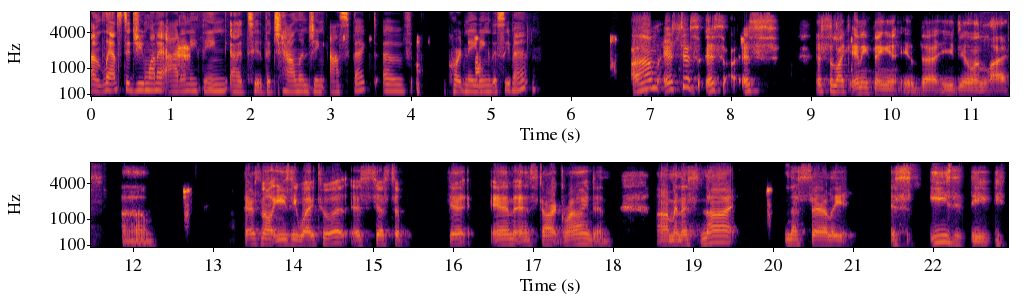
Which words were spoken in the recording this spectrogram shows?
Um, Lance, did you want to add anything uh, to the challenging aspect of coordinating this event? Um, it's just it's it's it's like anything that you do in life. Um, there's no easy way to it. It's just to get in and start grinding. Um, and it's not necessarily it's easy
